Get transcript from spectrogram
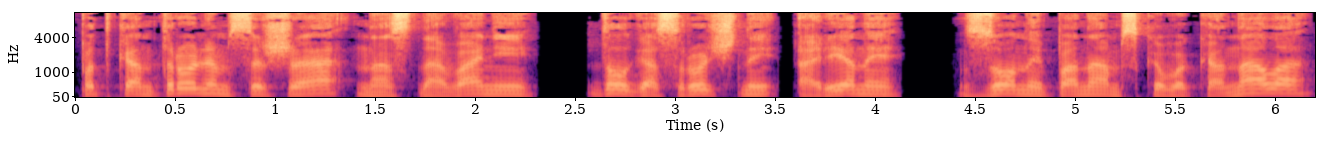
под контролем США на основании долгосрочной арены зоны Панамского канала,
